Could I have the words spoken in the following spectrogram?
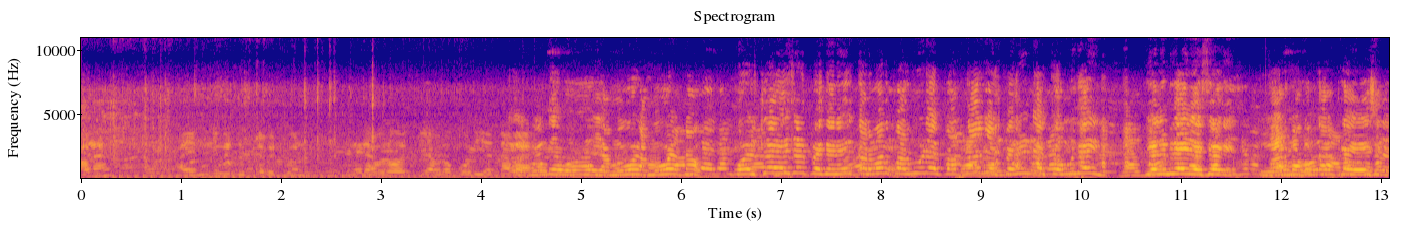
అవునా? అవన్నీ మీరు దృష్టిలో పెట్టుకోండి. మీరు ఎవరో వచ్చి ఎవరో పోటీ చేస్తే అంటే వేసాడు పదిహేను తర్వాత పదమూడు పద్నాలుగు తొమ్మిది ఎనిమిది వేసాడు ఆరు మొక్కలు కరెక్ట్గా వేసాడు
